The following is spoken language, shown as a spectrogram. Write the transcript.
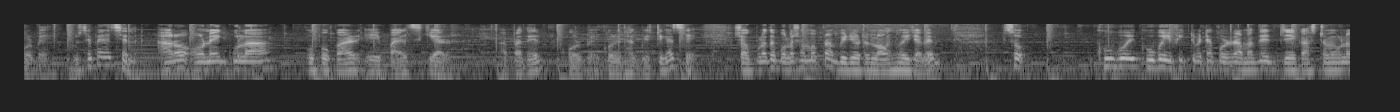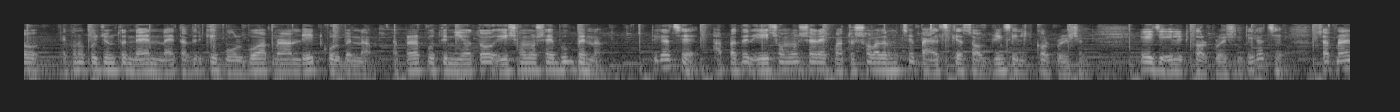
করবে। বুঝতে পেরেছেন? আরও অনেকগুলা উপকার এই পাইলস কেয়ার আপনাদের করবে, করে থাকবে, ঠিক আছে? সবগুলো তো বলা সম্ভব না, ভিডিওটা লং হয়ে যাবে। সো খুবই খুবই ইফেক্টিভ একটা প্রোডাক্ট আমাদের যে কাস্টমারগুলো এখনও পর্যন্ত নেন নাই, তাদেরকে বলব আপনারা লেট করবেন না। আপনারা প্রতিনিয়ত এই সমস্যায় ভুগবেন না। ঠিক আছে? আপনাদের এই সমস্যার একমাত্র সমাধান হচ্ছে piles care soft drinks elite corporation এই যে এলিট কর্পোরেশন ঠিক আছে? সো আপনারা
